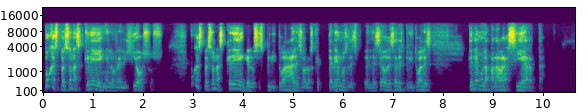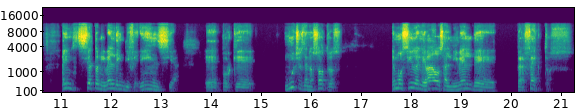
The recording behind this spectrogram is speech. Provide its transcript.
Pocas personas creen en los religiosos, pocas personas creen que los espirituales o los que tenemos el, deseo de ser espirituales tenemos la palabra cierta. Hay un cierto nivel de indiferencia eh, porque muchos de nosotros hemos sido elevados al nivel de perfectos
